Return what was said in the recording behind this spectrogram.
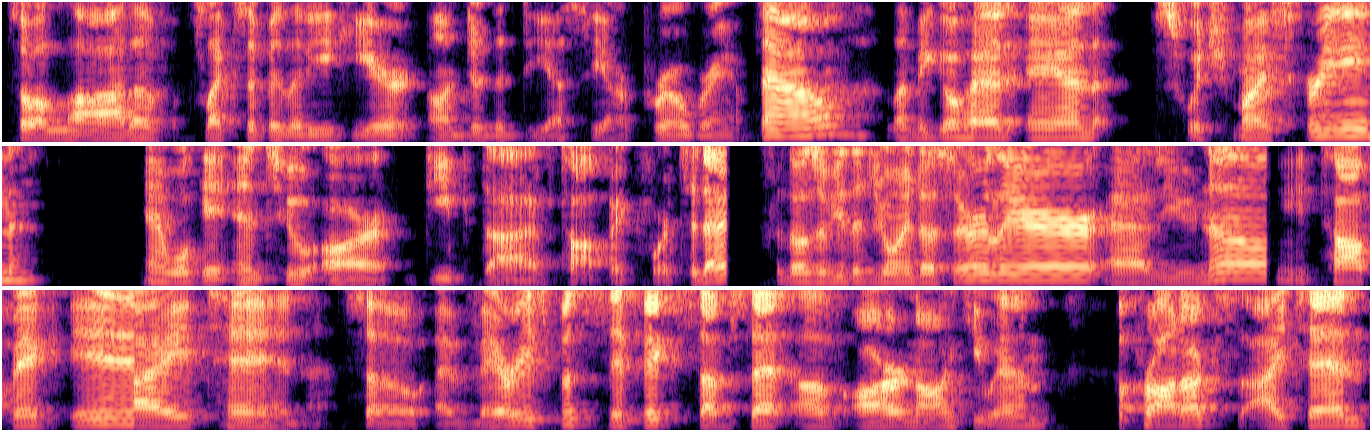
So a lot of flexibility here under the DSCR program. Now, let me go ahead and switch my screen and we'll get into our deep dive topic for today. For those of you that joined us earlier, as you know, the topic is ITIN. So a very specific subset of our non-QM products, ITIN.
